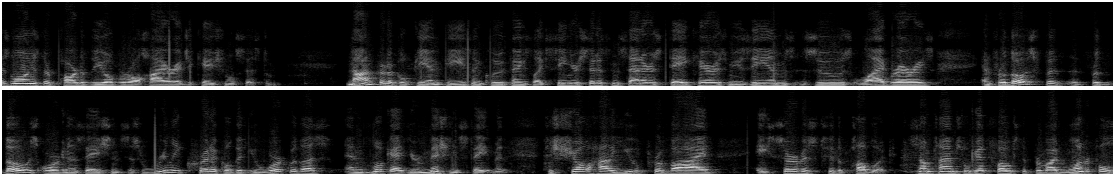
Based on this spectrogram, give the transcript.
as long as they're part of the overall higher educational system. Non-critical PNPs include things like senior citizen centers, daycares, museums, zoos, libraries. And for those, for those organizations, it's really critical that you work with us and look at your mission statement to show how you provide a service to the public. Sometimes we'll get folks that provide wonderful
